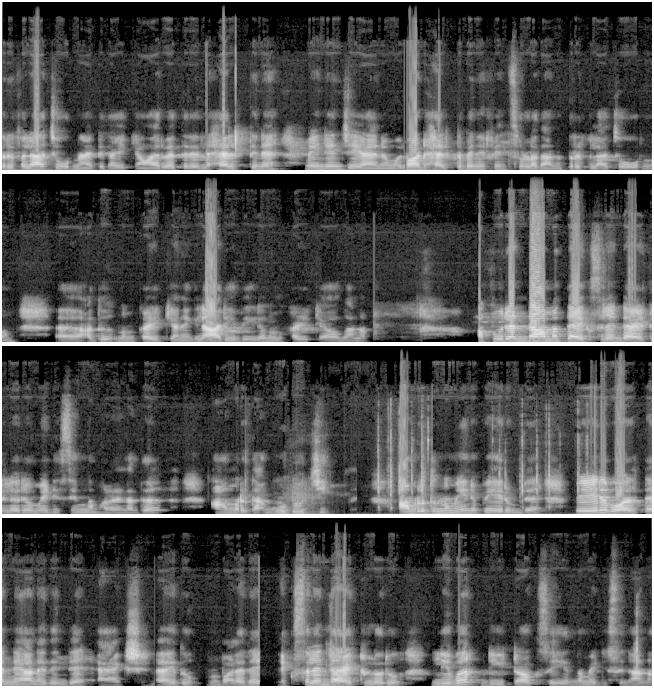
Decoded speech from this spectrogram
ത്രിഫല ചൂർണമായിട്ട് കഴിക്കാം. ആയുർവേദത്തിലെ ഹെൽത്തിനെ മെയിന്റെയിൻ ചെയ്യാനും ഒരുപാട് ഹെൽത്ത് ബെനിഫിറ്റ്സ് ഉള്ളതാണ് ത്രിഫല ചോർണം അത് നമുക്ക് കഴിക്കുകയാണെങ്കിൽ ആ രീതിയിൽ നമുക്ക് കഴിക്കാവുന്നതാണ്. അപ്പോൾ രണ്ടാമത്തെ എക്സലന്റ് ആയിട്ടുള്ള ഒരു മെഡിസിൻ എന്ന് പറയുന്നത് അമൃത ഗുഡുചി. അമൃതെന്നും ഇതിന് പേരുണ്ട്. പേര് പോലെ തന്നെയാണ് ഇതിന്റെ ആക്ഷൻ അതായത് വളരെ എക്സലന്റ് ആയിട്ടുള്ളൊരു ലിവർ ഡീടോക്സ് ചെയ്യുന്ന മെഡിസിൻ ആണ്.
